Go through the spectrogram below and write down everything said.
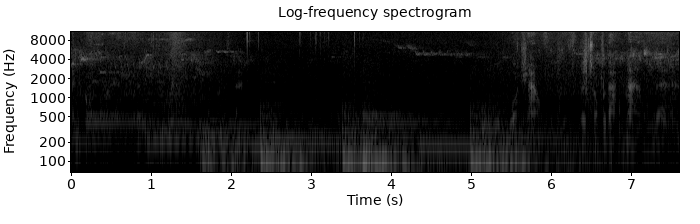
and quiet, whatever you do. Watch out for them from the top of that mound there.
